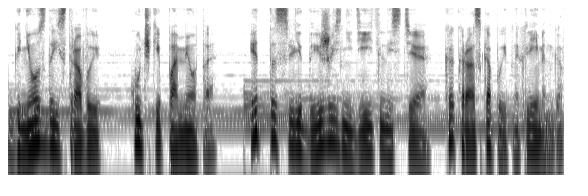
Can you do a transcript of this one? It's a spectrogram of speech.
гнезда из травы, кучки помета — это следы жизнедеятельности как раз копытных леммингов.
